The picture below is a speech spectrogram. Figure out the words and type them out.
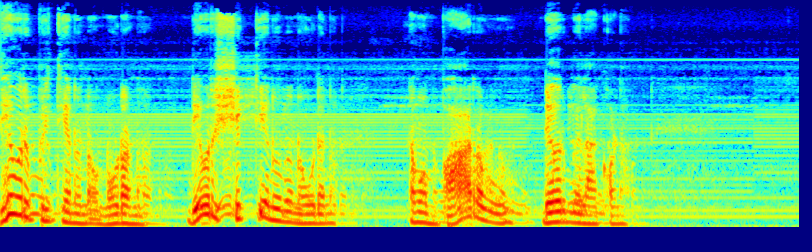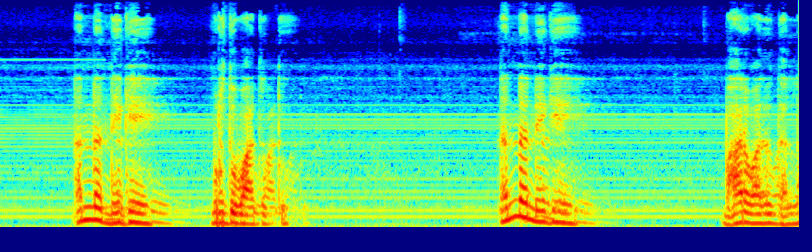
ದೇವರ ಪ್ರೀತಿಯನ್ನು ನಾವು ನೋಡೋಣ. ದೇವರ ಶಕ್ತಿಯನ್ನು ನಾವು ನೋಡೋಣ. ನಮ್ಮ ಭಾರವು ದೇವರ ಮೇಲೆ ಹಾಕೋಣ. ನನ್ನ ನೆಗೆ ಮೃದುವಾದದ್ದು. ನನ್ನ ನೆಗೆ ಭಾರವಾದದ್ದಲ್ಲ.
